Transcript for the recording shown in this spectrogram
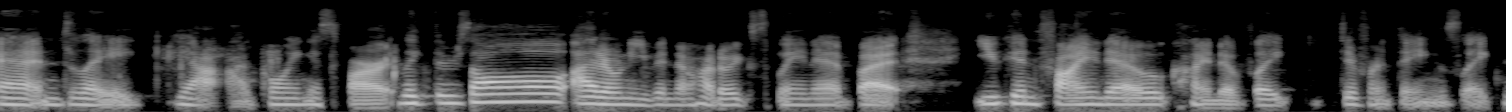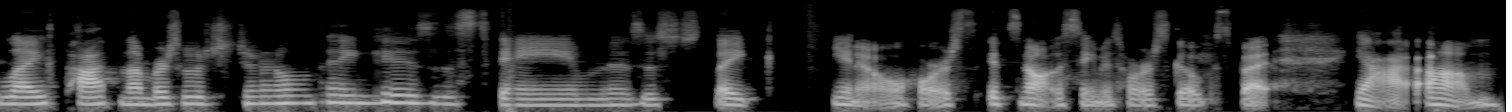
and like yeah going as far like there's all i don't even know how to explain it but you can find out kind of like different things like life path numbers which i don't think is the same as this like you know horse it's not the same as horoscopes but yeah um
